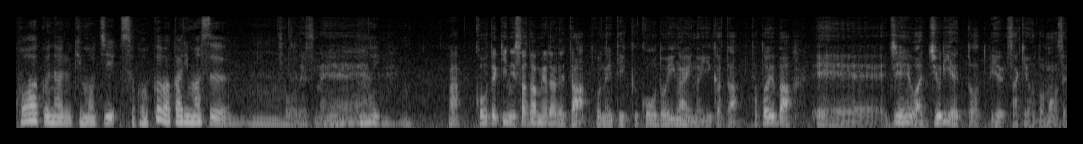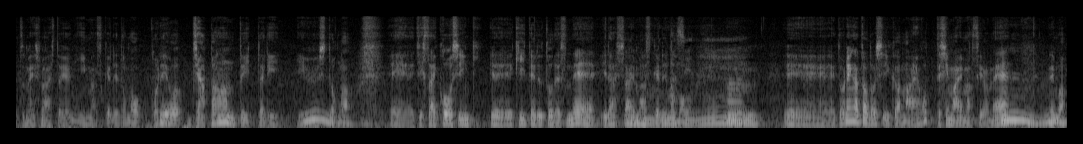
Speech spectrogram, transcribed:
怖くなる気持ちすごくわかります、そうですね、はいまあ、公的に定められたフォネティックコード以外の言い方。例えば、えー、J はジュリエットという先ほども説明しましたように言いますけれどもこれをジャパンと言ったりいう人が、うん、えー、実際更新、えー、聞いてるとですねいらっしゃいますけれども。うん。えー、どれが正しいか迷ってしまいますよね、うんうん、でも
